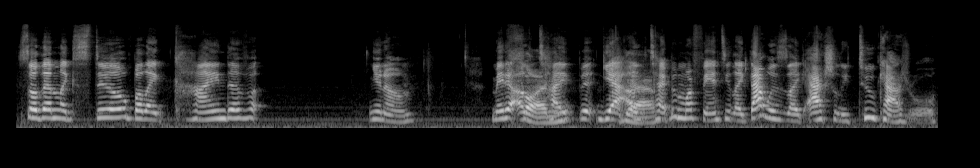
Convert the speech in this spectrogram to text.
So then like still, but like kind of, you know, made it Fun. a type bit, yeah, Yeah. a type bit more fancy. Like that was like actually too casual.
